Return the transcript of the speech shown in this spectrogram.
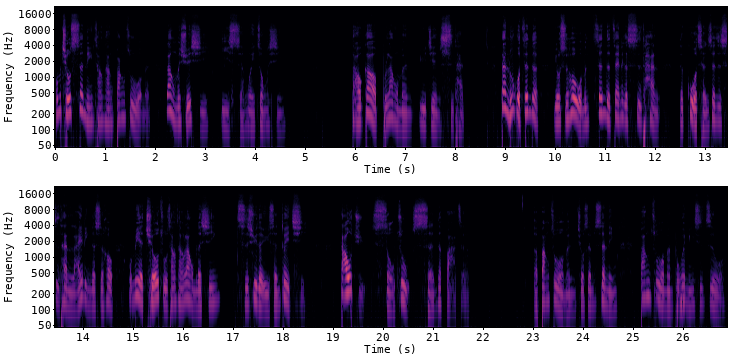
我们求圣灵常常帮助我们，让我们学习以神为中心。祷告不让我们遇见试探，但如果真的有时候我们真的在那个试探的过程，甚至试探来临的时候，我们也求主常常让我们的心持续的与神对齐，高举守住神的法则，而帮助我们求神圣灵帮助我们不会迷失自我，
